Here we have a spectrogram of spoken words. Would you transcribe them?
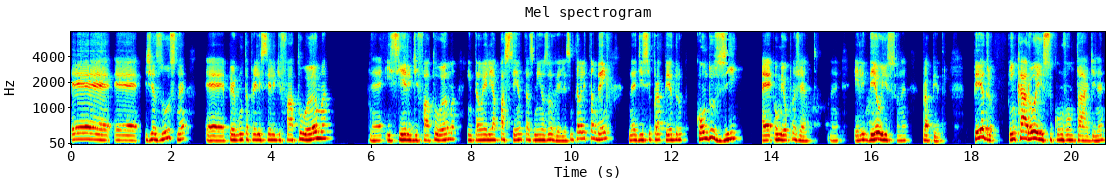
é, é, Jesus, né, é, pergunta para ele se ele de fato ama, né, e se ele de fato ama, então ele apacenta as minhas ovelhas. Então ele também né, disse para Pedro conduzir é, o meu projeto. Né? Ele deu isso né, para Pedro. Pedro encarou isso com vontade, né?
